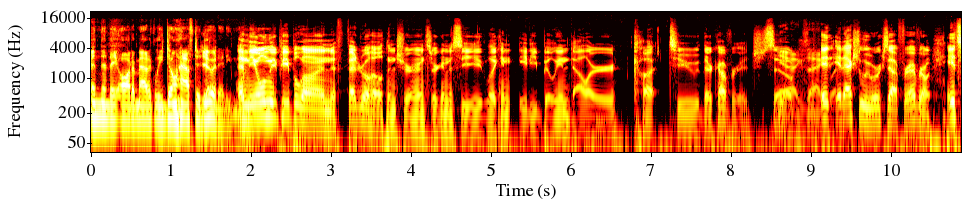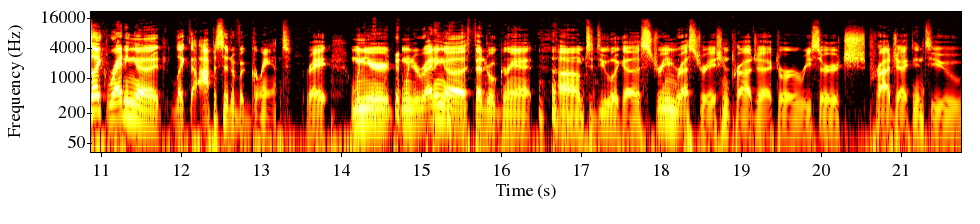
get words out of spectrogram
and then they automatically don't have to do Yeah. it anymore. And the only people on federal health insurance are going to see like an eighty billion dollar cut to their coverage. So Yeah, exactly. It, it actually works out for everyone. It's like writing a like the opposite of a grant, right? When you're when you're writing a federal grant um, to do like a stream restoration project or a research project into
